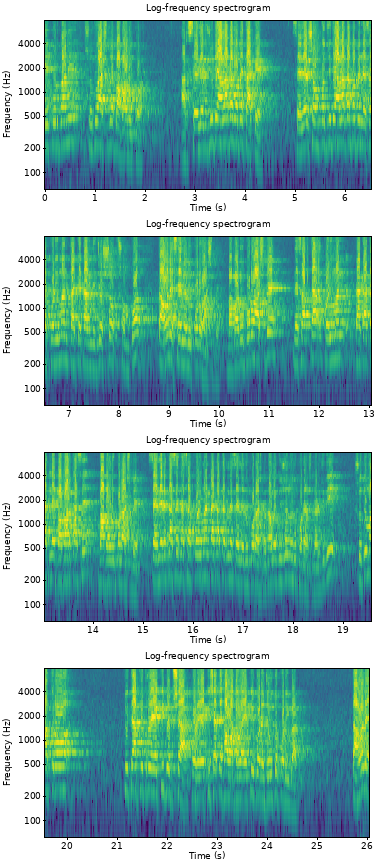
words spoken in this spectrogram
এই কুরবানি শুধু আসবে বাবার উপর। আর সেলের যদি আলাদাভাবে থাকে, সেলের সম্পদ যদি আলাদাভাবে নেশার পরিমাণ থাকে, তার নিজস্ব সম্পদ, তাহলে সেলের উপরও আসবে। বাবার উপরও আসবে নেশাবটা পরিমাণ টাকা থাকলে বাবার কাছে, বাবার উপর আসবে। সেলের কাছে নেশার পরিমাণ টাকা থাকলে সেলের উপর আসবে, তাহলে দুজনের উপরে আসবে। আর যদি শুধুমাত্র পিতা পুত্র একই ব্যবসা করে, একই সাথে খাওয়া দাওয়া একই করে যৌথ পরিবার, তাহলে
